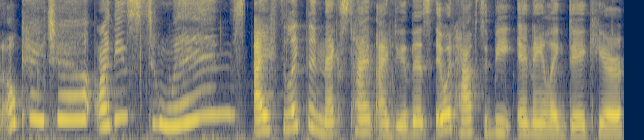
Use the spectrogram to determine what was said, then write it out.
one. Okay, chill. Are these twins? I feel like the next time I do this, it would have to be in a like daycare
